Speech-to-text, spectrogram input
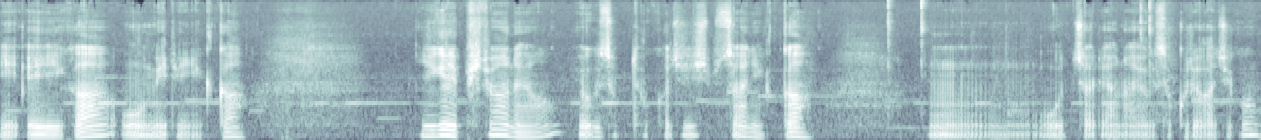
이 A가 5mm니까 이게 필요하네요. 여기서부터까지 14니까 음 5짜리 하나 여기서 그려가지고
